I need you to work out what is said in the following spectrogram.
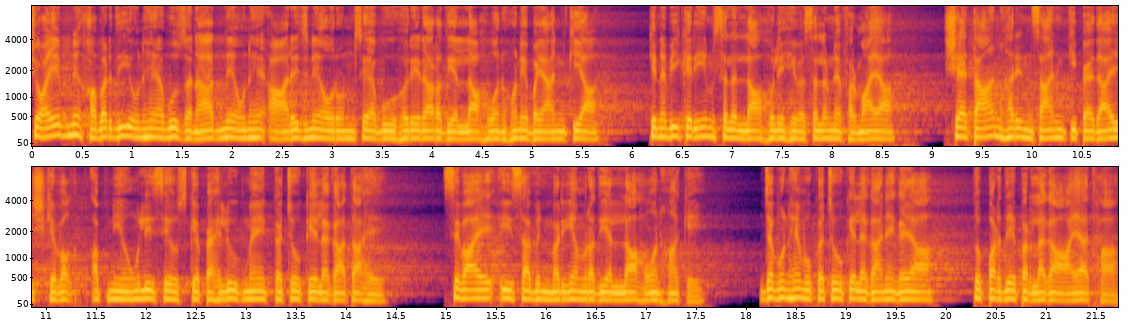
شعیب نے خبر دی، انہیں ابو زناد نے، انہیں عارج نے اور ان سے ابو حریرہ رضی اللہ عنہ نے بیان کیا کہ نبی کریم صلی اللہ علیہ وسلم نے فرمایا، شیطان ہر انسان کی پیدائش کے وقت اپنی انگلی سے اس کے پہلو میں کچو کے لگاتا ہے، سوائے عیسیٰ بن مریم رضی اللہ عنہ کے۔ جب انہیں وہ کچو کے لگانے گیا تو پردے پر لگا آیا تھا،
